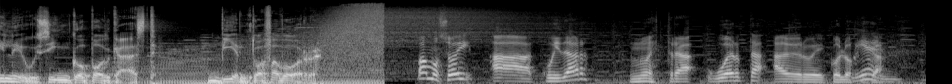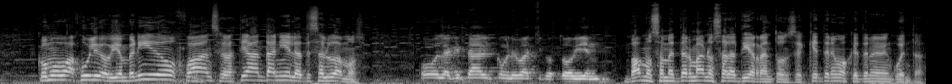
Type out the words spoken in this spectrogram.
LU5 Podcast. Viento a favor. Vamos hoy a cuidar nuestra huerta agroecológica. Bien. ¿Cómo va Julio? Bienvenido. Juan, Sebastián, Daniela, te saludamos. Hola, ¿qué tal? ¿Cómo le va chicos? ¿Todo bien? Vamos a meter manos a la tierra entonces. ¿Qué tenemos que tener en cuenta?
